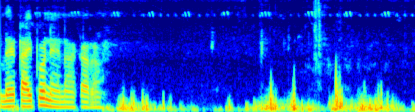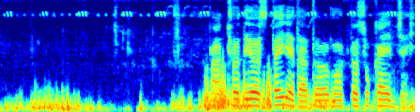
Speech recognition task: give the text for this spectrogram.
લેટ આપ્યો ને એના કારણે. પાંચ છ દિવસ થઈ જતા તો મગ તો સુકાઈ જ જાય.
